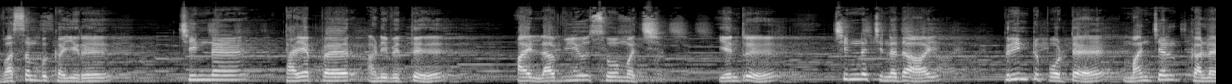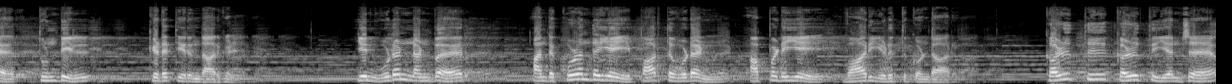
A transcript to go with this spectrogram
வசம்பு கயிறு சின்ன டயப்பர் அணிவித்து I love you so much என்று சின்ன சின்னதாய் பிரிண்ட் போட்ட மஞ்சள் கலர் துண்டில் கிடத்திருந்தார்கள் என் உடன் நண்பர் அந்த குழந்தையை பார்த்தவுடன் அப்படியே வாரி எடுத்துக்கொண்டார். கழுத்து கழுத்து என்ற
